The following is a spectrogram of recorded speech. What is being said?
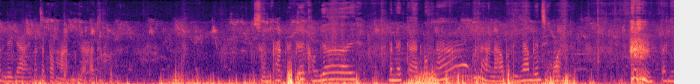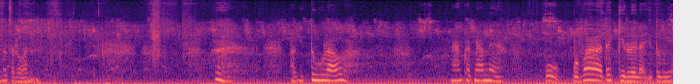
านยายๆก็จะประมาณนี้แหละค่ะทุกคน สวนผักเล็กๆของยายบรรยากาศลมหนาวขึ้นหนาหนาวปฏิญามเว้นเสียงวันตอนนี้ก็จะร้อนเฮ้ยผักอีตูแล้ว น้ำขัดน้ำเนี่ยปลูกบอกว่าได้กินเลยแหละอยู่ตรงนี้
